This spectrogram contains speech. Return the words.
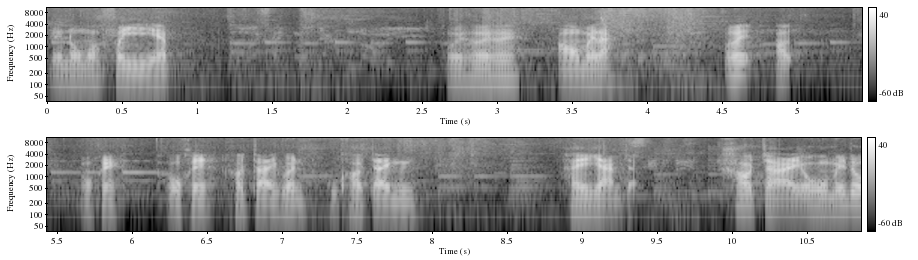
เล่นลงมาฟรีครับ เฮ้ยเฮ้ยเฮ้ยเอาไหมล่ะ เฮ้ย เอา โอเค โอเค เข้าใจเพื่อน กูเข้าใจมึง พยายามจะเข้าใจ โอ้โห ไม่โด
